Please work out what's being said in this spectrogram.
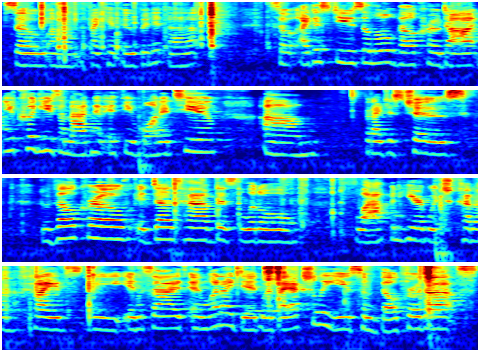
So um, if I can open it up. So I just used a little Velcro dot. You could use a magnet if you wanted to, um, but I just chose the Velcro. It does have this little flap in here which kind of hides the insides and what I did was I actually used some velcro dots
